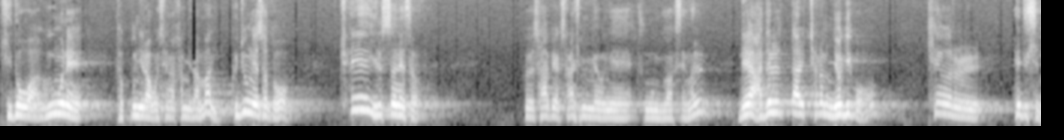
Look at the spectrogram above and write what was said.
기도와 응원의 덕분이라고 생각합니다만 그 중에서도 최일선에서 그 440명의 중국 유학생을 내 아들, 딸처럼 여기고 케어를 해주신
